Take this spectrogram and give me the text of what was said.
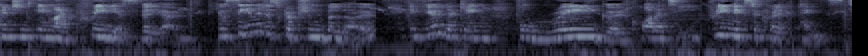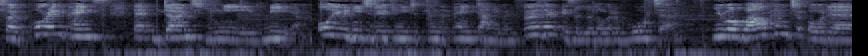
Mentioned in my previous video, you'll see in the description below if you're looking for really good quality pre-mixed acrylic paints. So pouring paints that don't need medium. All you would need to do if you need to thin the paint down even further is a little bit of water. You are welcome to order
